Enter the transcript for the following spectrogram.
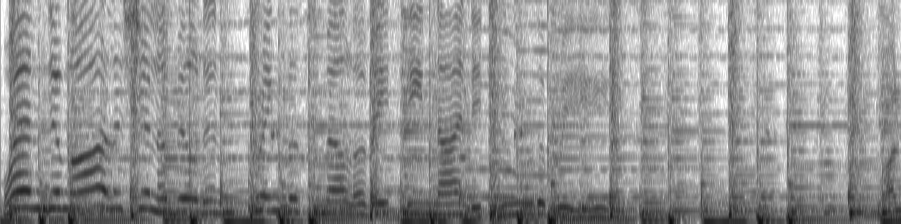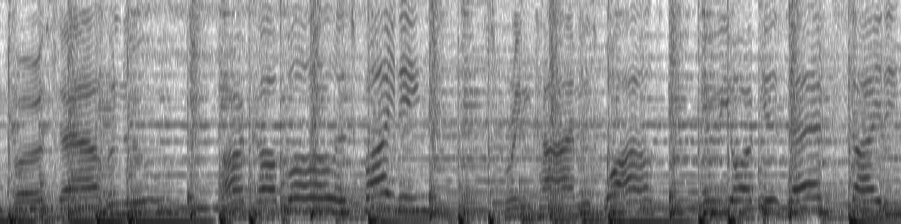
When demolishing a building brings the smell of 1890 to the breeze. On First Avenue, our couple is fighting. Springtime is wild, New York is exciting,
